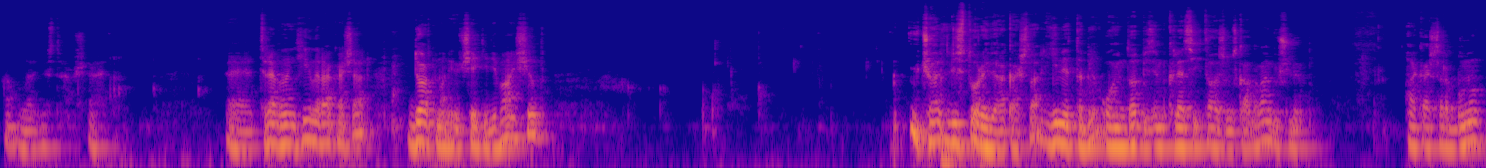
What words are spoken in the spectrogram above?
Ha, bunları göstermiş. Evet. Ee, Traveling Healer arkadaşlar 4 mana 3 2 Divine Shield. 3 el restore ediyor arkadaşlar. Yine tabi oyunda bizim klasik talışımız kartlardan güçlü. Arkadaşlar bunu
